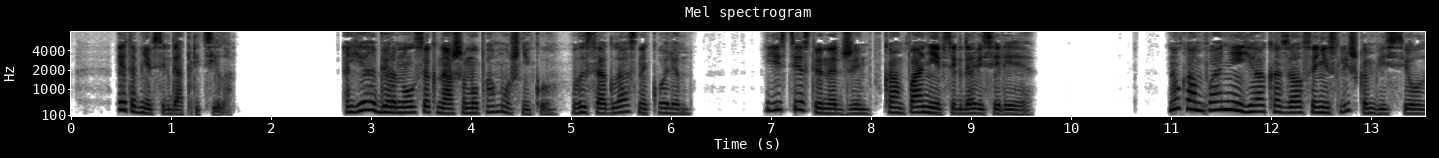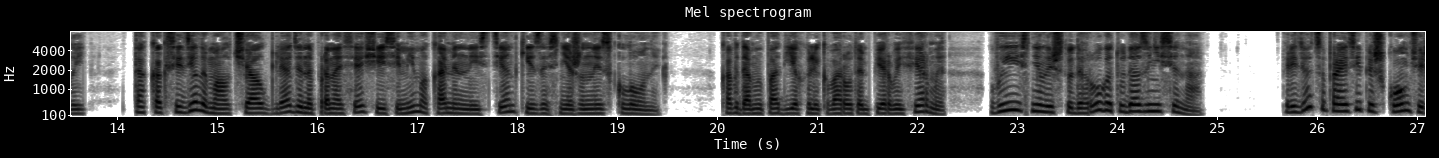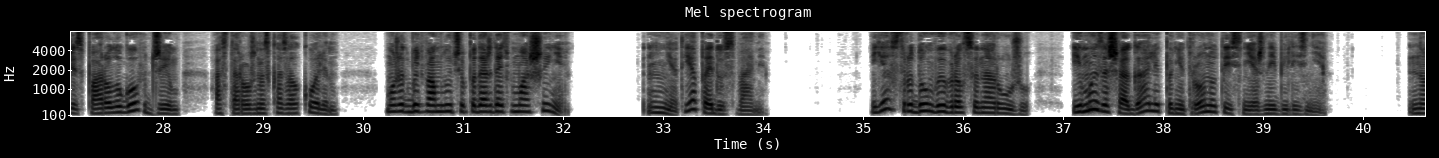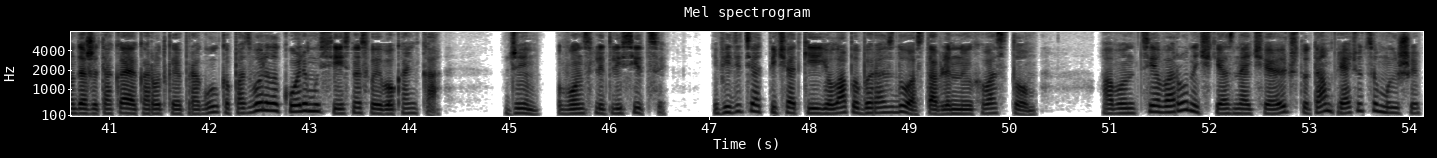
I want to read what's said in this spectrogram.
Это мне всегда претило. Я обернулся к нашему помощнику. Вы согласны, Колем? Естественно, Джим, в компании всегда веселее. Но компании я оказался не слишком веселый, так как сидел и молчал, глядя на проносящиеся мимо каменные стенки и заснеженные склоны. Когда мы подъехали к воротам первой фермы, выяснилось, что дорога туда занесена. «Придется пройти пешком через пару лугов, Джим», — осторожно сказал Колем. «Может быть, вам лучше подождать в машине?» «Нет, я пойду с вами». Я с трудом выбрался наружу, и мы зашагали по нетронутой снежной белизне. Но даже такая короткая прогулка позволила Колему сесть на своего конька. «Джим, вон след лисицы. Видите отпечатки ее лапы борозду, оставленную хвостом? А вон те вороночки означают, что там прячутся мыши.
